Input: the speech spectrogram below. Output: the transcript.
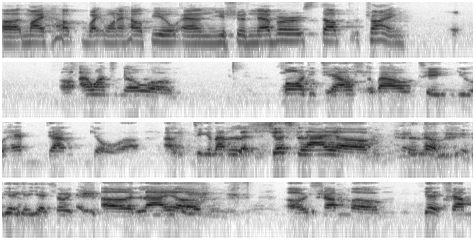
uh, might help, might want to help you, and you should never stop trying. Uh, I want to know um, more details about things you have done. kiểu uh, uh, things that just like um, no, yeah, yeah, yeah. Sorry, uh, like um, uh, some um, yeah, some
